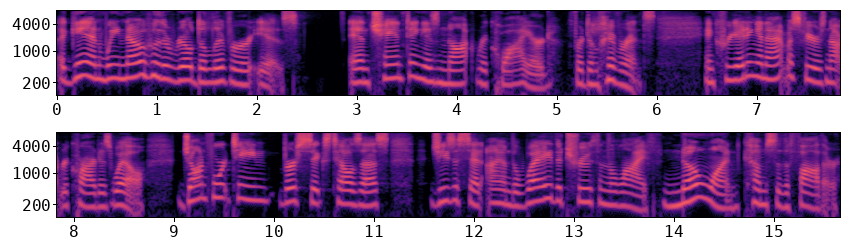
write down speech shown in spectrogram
Again, we know who the real deliverer is. And chanting is not required for deliverance and creating an atmosphere is not required as well. John 14, verse 6 tells us, Jesus said, I am the way, the truth, and the life. No one comes to the Father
